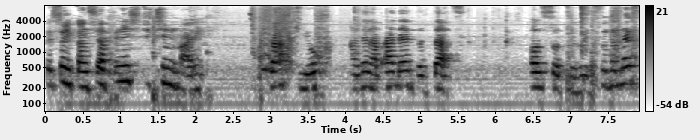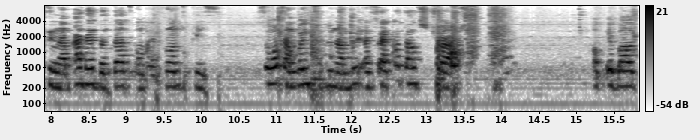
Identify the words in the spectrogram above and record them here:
okay so you can see i finished stitching my back yoke and then I've added the dart also to it. So the next thing I've added the dart on my front piece. So what I'm going to do now, I'm going, so I cut out straps of about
